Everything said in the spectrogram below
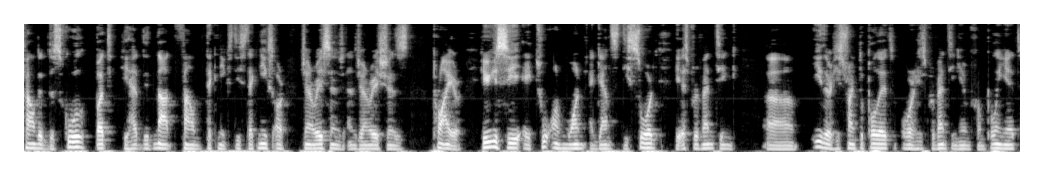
founded the school, but he had did not found techniques. These techniques are generations and generations prior. Here you see a two on one against the sword. He is preventing, uh, either he's trying to pull it or he's preventing him from pulling it.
